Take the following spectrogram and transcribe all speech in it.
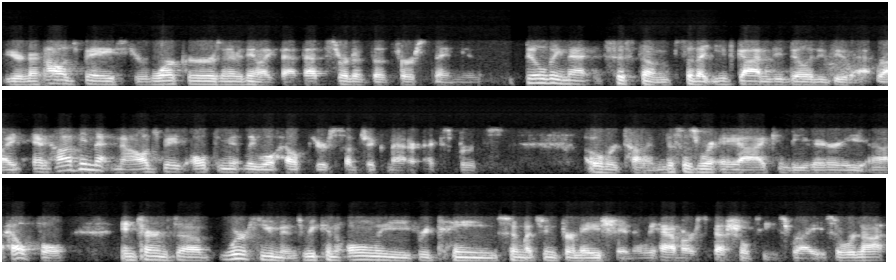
your knowledge base, your workers, and everything like that. That's sort of the first thing is building that system so that you've got the ability to do that, right? And having that knowledge base ultimately will help your subject matter experts over time. This is where AI can be very uh, helpful in terms of we're humans. We can only retain so much information and we have our specialties, right? So we're not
